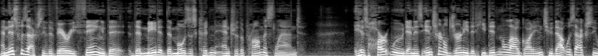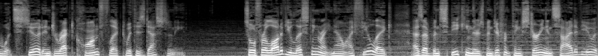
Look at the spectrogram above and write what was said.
And this was actually the very thing that, that made it that Moses couldn't enter the promised land. His heart wound and his internal journey that he didn't allow God into, that was actually what stood in direct conflict with his destiny. So, for a lot of you listening right now, I feel like as I've been speaking, there's been different things stirring inside of you,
